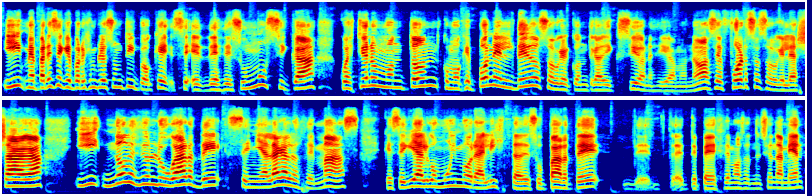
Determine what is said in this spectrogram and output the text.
y me parece que, por ejemplo, es un tipo que desde su música cuestiona un montón, como que pone el dedo sobre contradicciones, digamos, ¿no? Hace fuerza sobre la llaga y no desde un lugar de señalar a los demás, que seguía algo muy moralista de su parte, te, prestemos atención también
